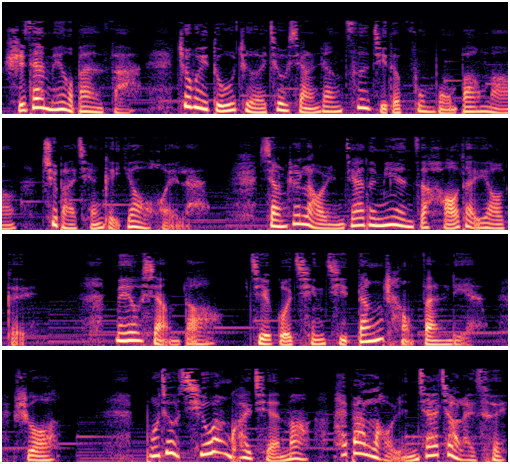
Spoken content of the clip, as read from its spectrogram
实在没有办法，这位读者就想让自己的父母帮忙去把钱给要回来，想着老人家的面子好歹要给。没有想到，结果亲戚当场翻脸，说：“不就七万块钱吗？还把老人家叫来催。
